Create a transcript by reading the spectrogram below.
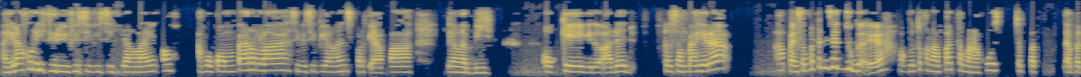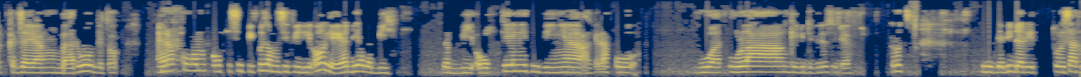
akhirnya aku review-review CV-CV yang lain. Oh aku compare lah CV-CV yang lain seperti apa yang lebih oke okay, gitu. Ada terus sampai akhirnya apa ya sempat riset juga ya waktu itu kenapa teman aku cepet dapat kerja yang baru gitu. Akhirnya aku compare CV-ku sama CV dia. Oh ya ya dia lebih lebih oke okay nih CV-nya akhirnya aku buat ulang kayak gitu-gitu sih Dev terus jadi dari tulisan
